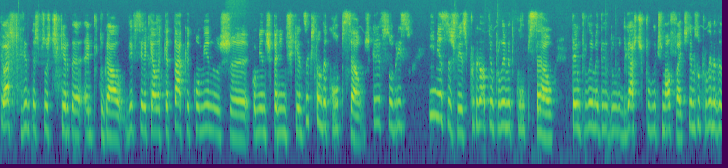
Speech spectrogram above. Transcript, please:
eu acho que dentro das pessoas de esquerda em Portugal deve ser aquela que ataca com menos, uh, com menos paninhos quentes a questão da corrupção. Escrevo sobre isso imensas vezes. Portugal tem um problema de corrupção, tem um problema de, de, de gastos públicos mal feitos, temos um problema de,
